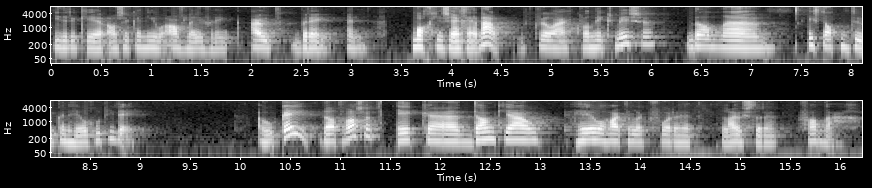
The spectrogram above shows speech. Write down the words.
iedere keer als ik een nieuwe aflevering uitbreng. En mocht je zeggen, nou, ik wil eigenlijk wel niks missen, dan uh, is dat natuurlijk een heel goed idee. Oké, dat was het. Ik uh, dank jou heel hartelijk voor het luisteren vandaag.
